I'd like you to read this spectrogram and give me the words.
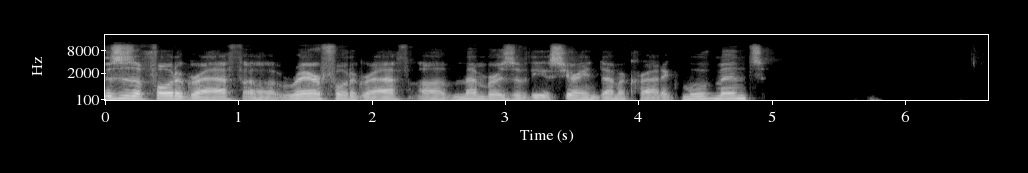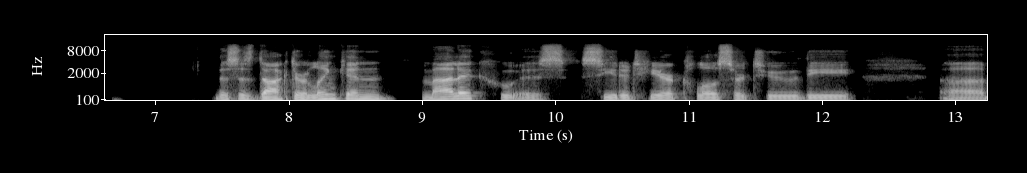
This is a photograph, a rare photograph of members of the Assyrian Democratic Movement. This is Dr. Lincoln Malik, who is seated here closer to the uh,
